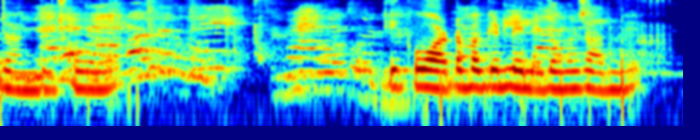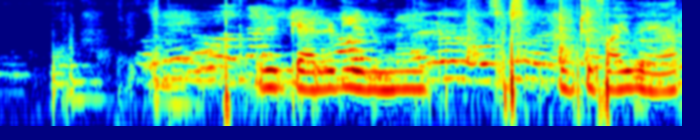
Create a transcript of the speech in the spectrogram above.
जान दो छोड़ो। एक वाटर बकेट ले लेता हूँ मैं साथ में। कैरेट ले लूँ ना एक फिफ्टी फाइव है यार।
